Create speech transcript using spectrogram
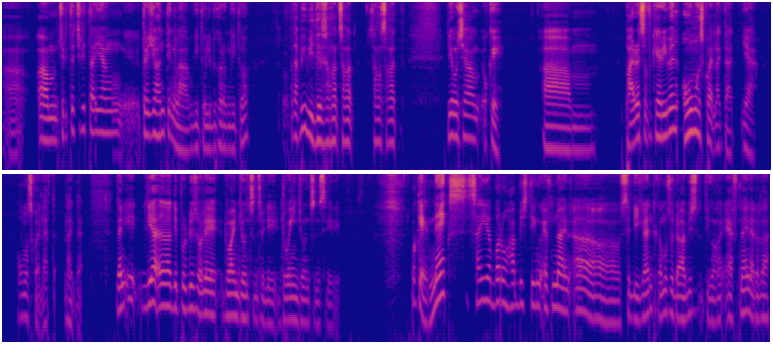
Uh, um, Cerita-cerita yang Treasure hunting lah Begitu Lebih kurang gitu. Tapi dia sangat-sangat Sangat-sangat Dia macam Okay um, Pirates of Caribbean Almost quite like that. Yeah Almost quite like that. Dan dia adalah diproduce oleh Dwayne Johnson sendiri Dwayne Johnson sendiri Okay, next saya baru habis tengok F9. Uh, ah, sedih kan? Kamu sudah habis tengok kan? F9 adalah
